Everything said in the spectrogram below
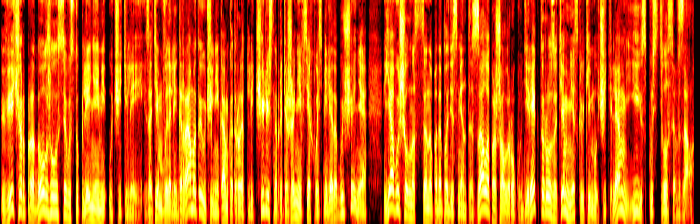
Вечер продолжился выступлениями учителей. Затем выдали грамоты ученикам, которые отличились на протяжении всех восьми лет обучения. Я вышел на сцену под аплодисменты зала, пожал руку директору, затем нескольким учителям и спустился в зал.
